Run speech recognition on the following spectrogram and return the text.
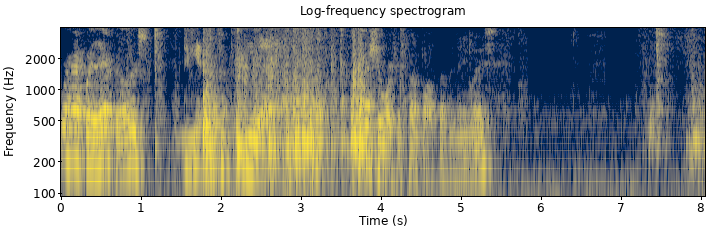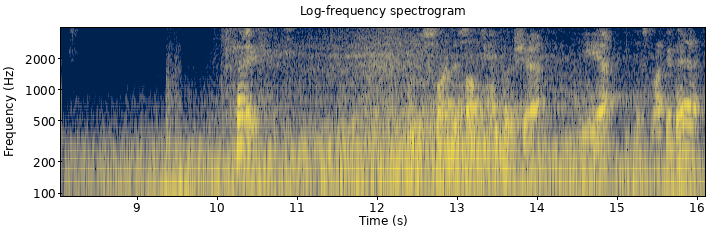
We're halfway there, fellas, to get the uh, pressure washer pump off of it anyways. Okay. We'll just slide this off the input shaft. Yeah, just like that.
